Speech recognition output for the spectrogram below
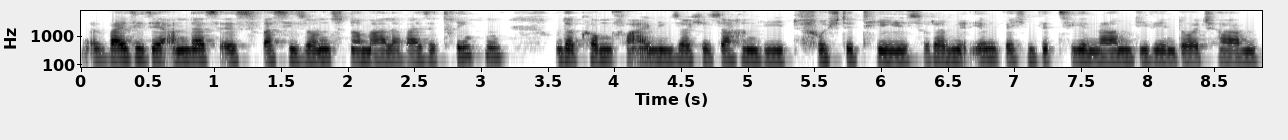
weil sie sehr anders ist, was sie sonst normalerweise trinken. Und da kommen vor allen Dingen solche Sachen wie Früchtetees oder mit irgendwelchen witzigen Namen, die wir in Deutsch haben.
